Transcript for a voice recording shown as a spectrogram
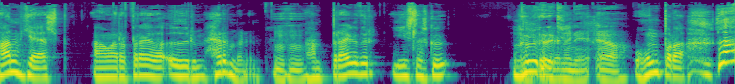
hann held að hann var að bregða öðrum hermönum mhm. Hann bregður í íslensku já. Og hún bara "Ah!"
